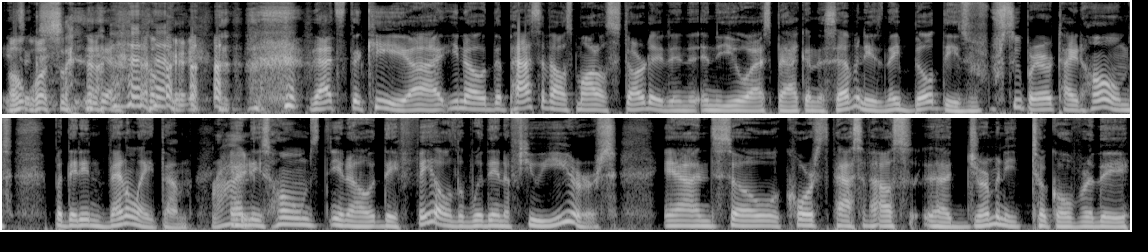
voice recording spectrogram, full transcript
It's oh, what's that? okay, that's the key. Uh, you know, the passive house model started in in the U.S. back in the '70s, and they built these super airtight homes, but they didn't ventilate them. Right. And these homes, you know, they failed within a few years. And so, of course, the passive house uh, Germany took over the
